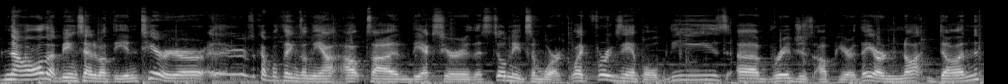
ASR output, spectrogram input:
Now, all that being said about the interior, there's a couple things on the outside, the exterior that still need some work. Like, for example, these uh, bridges up here, they are not done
